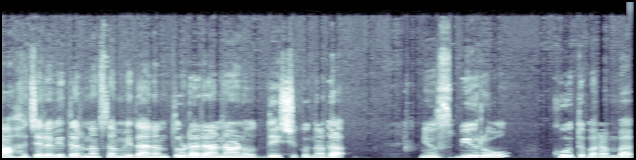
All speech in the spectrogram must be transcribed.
ദാഹജല വിതരണ സംവിധാനം തുടരാനാണ് ഉദ്ദേശിക്കുന്നത്. News bureau Koothuparamba.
